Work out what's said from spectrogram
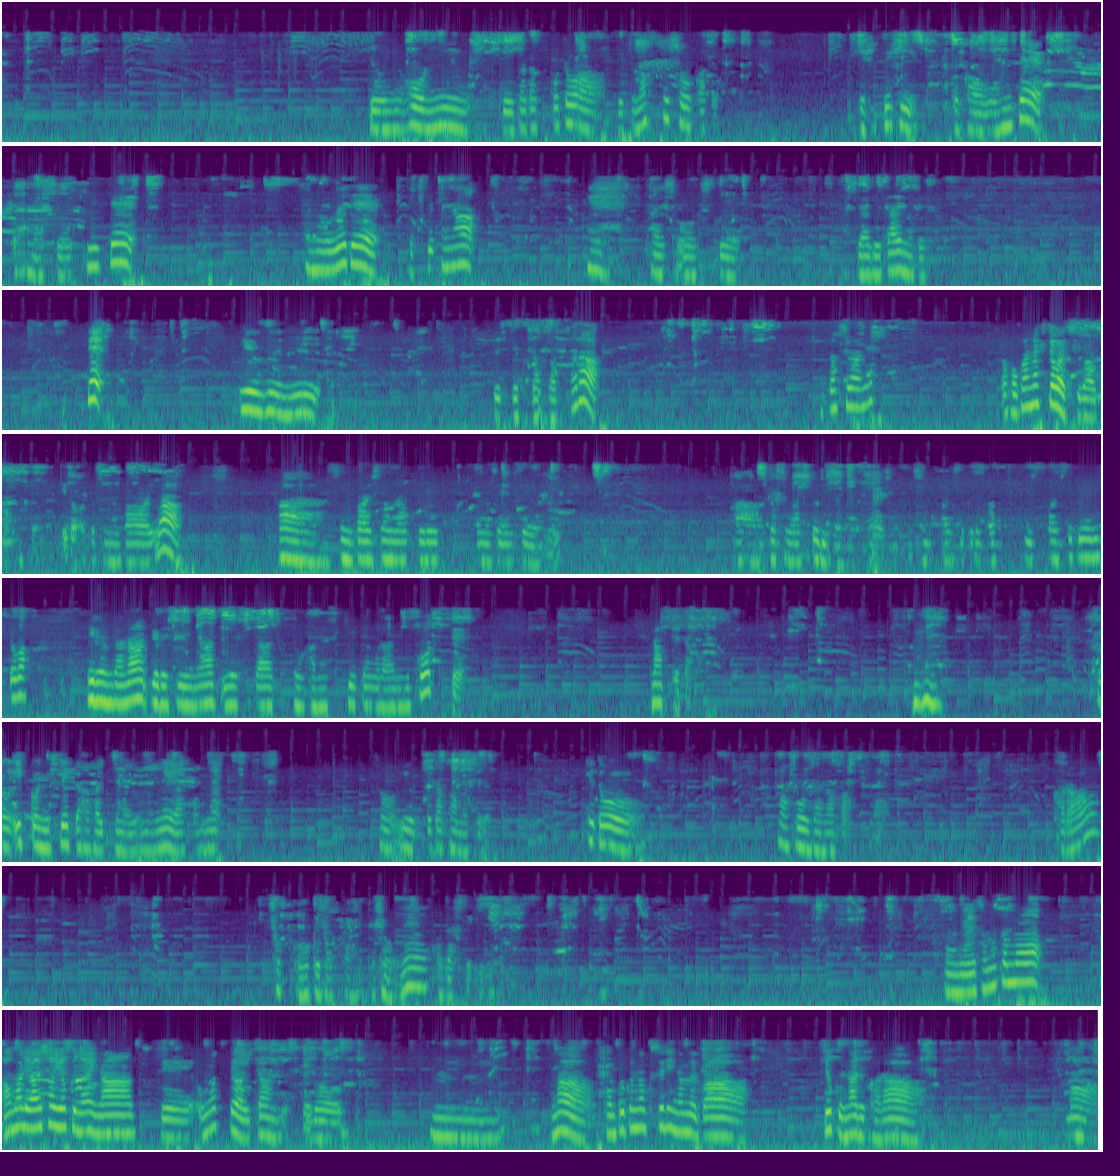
病院の方にていただくことはできますでしょうかと。ぜひぜひ、お顔を見て、お話を聞いて、その上で適切な、えー、対処をして差し上げたいのです。で、いうふうに言ってくださったら、私はね、他の人は違うかもしれないけど、私の場合は、ああ、心配してもらってる、この先生に。ああ、私は一人じゃない、大丈夫。心配してくれた、心配してくれる人がいるんだな、嬉しいな、よし、じゃあちょっとお話聞いてもらいに行こうって、なってた。そう、一個にしてって母いつも言うのね、やっぱね。そう、言ってたかもしれん。けど、まあそうじゃなかったから、ショックを受けちゃったんでしょうね、私的に。そうね、そもそも、あんまり相性良くないなーって思ってはいたんですけど、うーん、まあ、根腹の薬飲めば、良くなるから、まあ、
